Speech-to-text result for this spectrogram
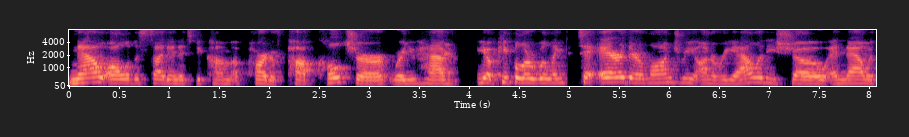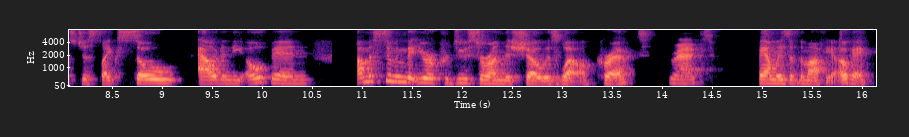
Now, all of a sudden, it's become a part of pop culture where you have, you know, people are willing to air their laundry on a reality show. And now it's just like so out in the open. I'm assuming that you're a producer on this show as well, correct? Correct families of the mafia. Okay.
